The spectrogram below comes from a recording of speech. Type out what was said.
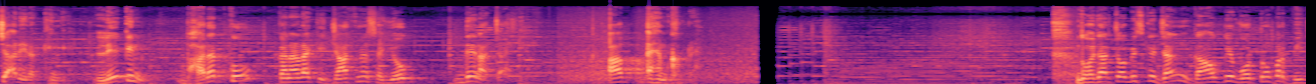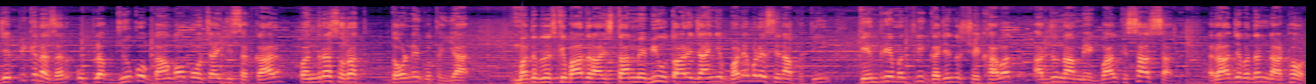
जारी रखेंगे। लेकिन भारत को कनाडा की जाँच में सहयोग देना चाहिए। अब अहम खबरें। 2024 के जंग, गाँव के वोटरों पर बीजेपी की नज़र, उपलब्धियों को गाँव गाँव पहुंचाएगी सरकार। 1500 रथ दौड़ने को तैयार। मध्य प्रदेश के बाद राजस्थान में भी उतारे जाएँगे बड़े बड़े सेनापति। केंद्रीय मंत्री गजेंद्र शेखावत, अर्जुन राम मेघवाल के साथ साथ राज्यवर्धन राठौड़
